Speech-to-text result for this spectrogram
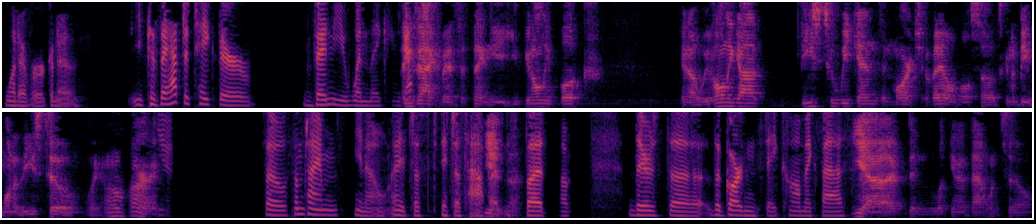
whatever are gonna because they have to take their venue when they can get exactly. There. That's the thing. You, you can only book. You know, we've only got these two weekends in March available, so it's going to be one of these two. Like, oh, all right. Yeah. So sometimes, you know, it just it just happens. Yeah. But um, there's the the Garden State Comic Fest. Yeah, I've been looking at that one too.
